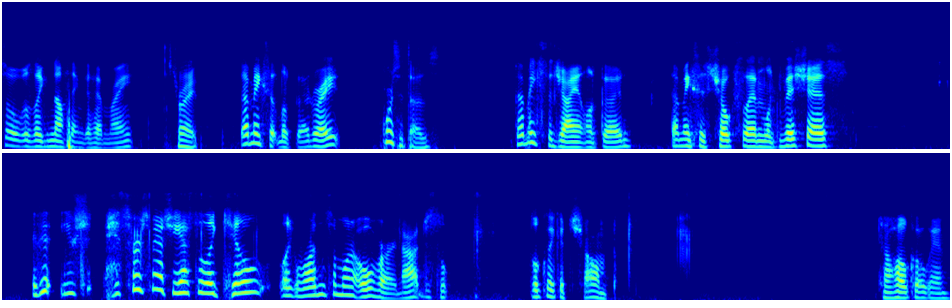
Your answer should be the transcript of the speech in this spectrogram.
so it was like nothing to him, right? That's right. That makes it look good, right? Of course it does. That makes the Giant look good. That makes his choke slam look vicious. If it, you should, his first match, he has to like kill, like run someone over, not just look, look like a chump. To Hulk Hogan.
